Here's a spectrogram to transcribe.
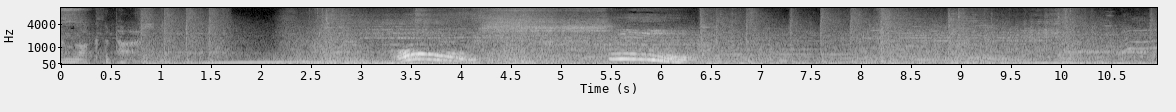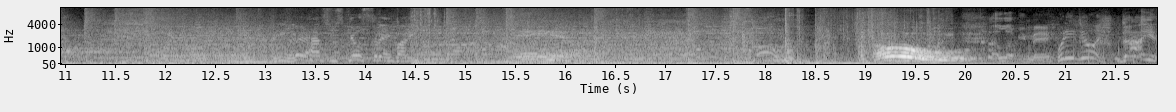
unlock the past. Oh, shit. Some skills today, buddy. Damn. Oh. I love you, man. What are you doing? I'm dying.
